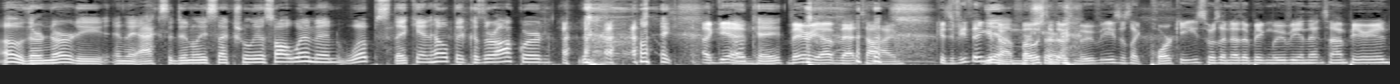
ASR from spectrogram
"Oh, they're nerdy and they accidentally sexually assault women. Whoops, they can't help it because they're awkward." like, Again, Okay. very of that time. Because if you think Yeah, about most sure. of those movies, it's like Porky's was another big movie in that time period.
